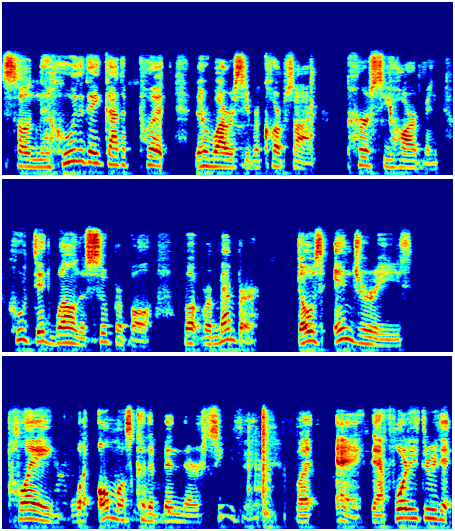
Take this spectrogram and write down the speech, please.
So who did they got to put their wide receiver corpse on? Percy Harvin, who did well in the Super Bowl. But remember, those injuries played what almost could have been their season. But hey, that 43 to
